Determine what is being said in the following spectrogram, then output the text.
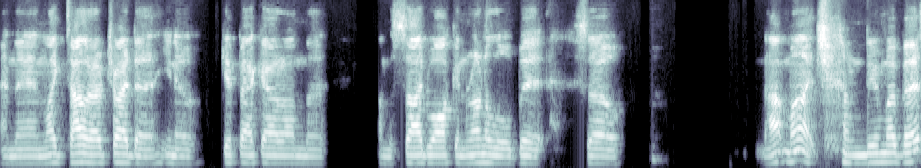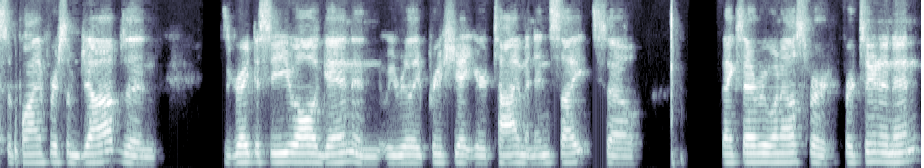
And then like Tyler, I've tried to, you know, get back out on the on the sidewalk and run a little bit. So not much. I'm doing my best, applying for some jobs and it's great to see you all again and we really appreciate your time and insight. So thanks everyone else for for tuning in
